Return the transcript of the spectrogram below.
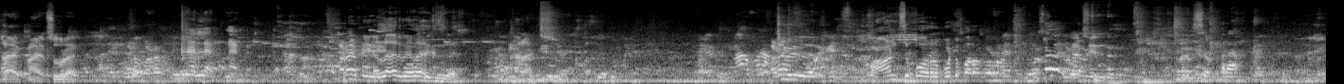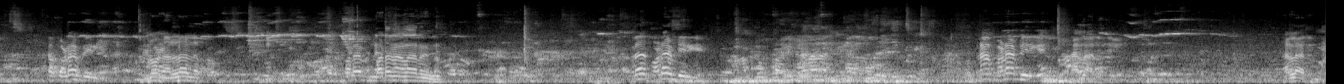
நல்லா இருக்கு நல்லா இருக்கு சூப்பரா இருக்கு. நல்லா இருக்கு நல்லா இருக்கு. நல்லா இருக்கு நல்லா இருக்கு சார் நல்லா இருக்கு இருக்கு. பான்ஸ் போடுற போட்டு பறக்க படம் எப்படி இருக்கு சூப்பரா. சார், படம் எப்படி இருக்கு? ப்ரோ நல்லா இல்லை ப்ரோ. படம் படம் நல்லா இருக்குண்ணா படம் எப்படி இருக்கு? அண்ணா, படம் எப்படி இருக்கு? நல்லா இருக்கு. நல்லா இருக்கு.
